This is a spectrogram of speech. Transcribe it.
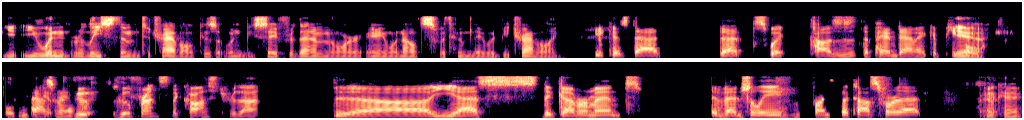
you, you wouldn't release them to travel because it wouldn't be safe for them or anyone else with whom they would be traveling. because that that's what causes the pandemic. If people Yeah. passing away. Who who fronts the cost for that? Uh, yes, the government eventually fronts the cost for that. Okay.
